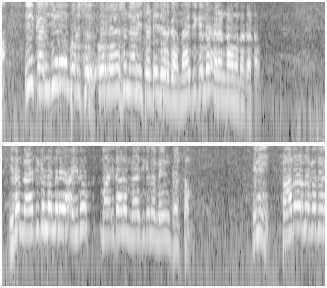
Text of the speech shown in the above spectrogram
ആ ഈ കരിഞ്ചീരകം പൊടിച്ച് ഒരു ലേശം ഞാൻ ഈ ചട്ടി ചേർക്കാം മാജിക്കിന്റെ രണ്ടാമത്തെ ഘട്ടം. ഇത് മാജിക്കിന്റെ തമ്മിൽ ഇത് ഇതാണ് മാജിക്കിന്റെ മെയിൻ ഘട്ടം. ഇനി സാധാരണഗതിയിൽ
